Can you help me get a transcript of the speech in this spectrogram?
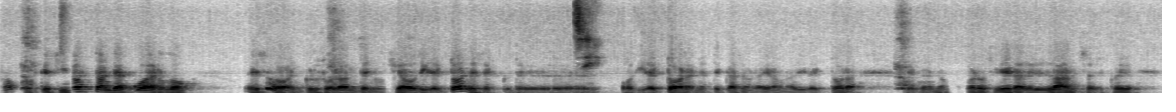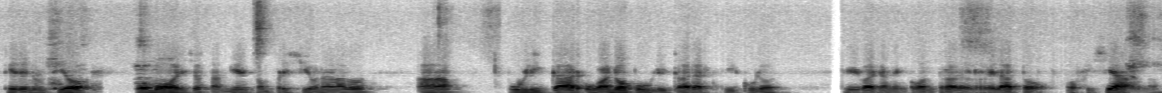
Porque si no están de acuerdo, eso incluso lo han denunciado directores o directora, en este caso era una directora, no me acuerdo si era del Lancet, que denunció cómo ellos también son presionados a publicar o a no publicar artículos que vayan en contra del relato oficial, ¿no?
